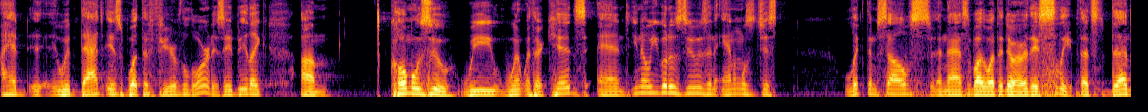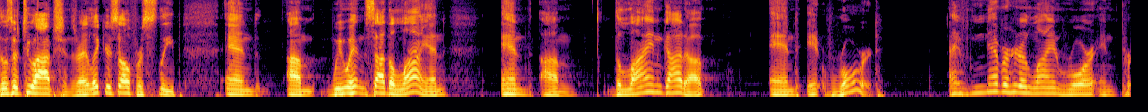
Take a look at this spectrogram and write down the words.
I had, it would, that is what the fear of the Lord is. It'd be like um, Como Zoo. We went with our kids, and you know, you go to zoos and animals just lick themselves, and that's about what they do, or they sleep. That's that, those are two options, right? Lick yourself or sleep. And um, we went and saw the lion, and um, the lion got up and it roared. I've never heard a lion roar in per,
